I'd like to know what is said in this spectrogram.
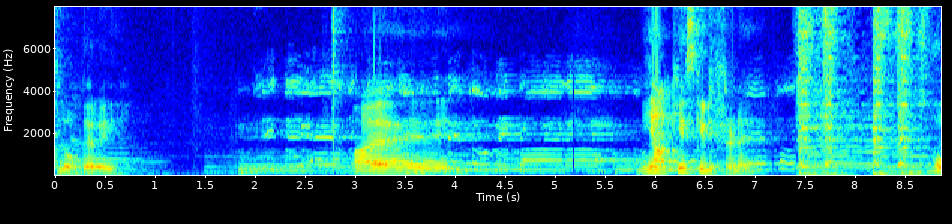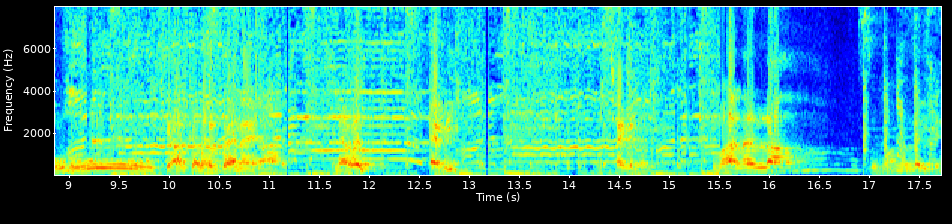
क्लो कर रही है आए ये आँखें इसकी डिफरेंट है ओह, क्या कलर पहना है यार? लेवल हैवी अच्छा कलर। सुभान अल्लाह सुभान अल्लाह ये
